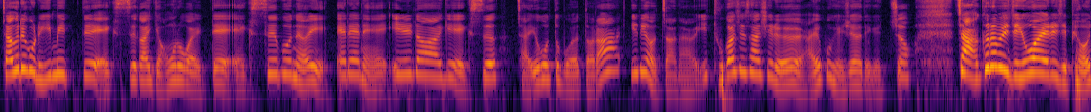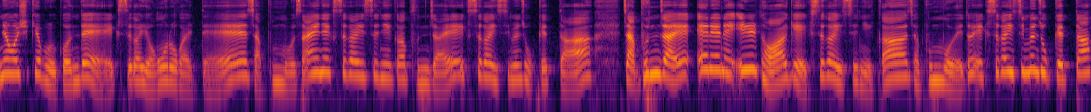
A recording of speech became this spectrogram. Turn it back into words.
자, 그리고 리미트 x가 0으로 갈 때 x분의 ln에 1 더하기 x 자, 이것도 뭐였더라? 1이었잖아요. 이 두 가지 사실을 알고 계셔야 되겠죠? 자, 그러면 이제 요 아이를 이제 변형을 시켜 볼 건데 x가 0으로 갈 때 자, 분모 sin x가 있으니까 분자에 x가 있으면 좋겠다. 자, 분자에 ln에 1 더하기 x가 있으니까 자, 분모에도 x가 있으면 좋겠다.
